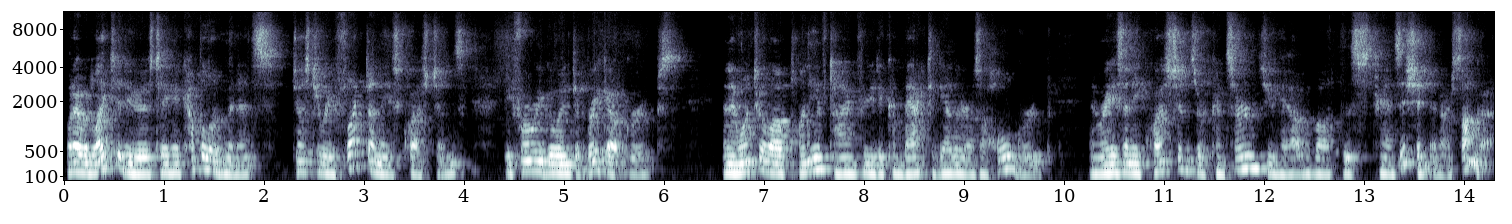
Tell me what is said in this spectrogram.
What I would like to do is take a couple of minutes just to reflect on these questions before we go into breakout groups and I want to allow plenty of time for you to come back together as a whole group and raise any questions or concerns you have about this transition in our Sangha.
